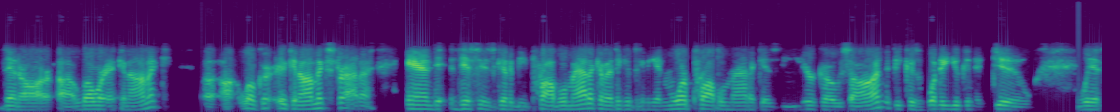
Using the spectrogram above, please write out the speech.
that are uh, lower economic, uh, uh lower economic strata. And this is going to be problematic. And I think it's going to get more problematic as the year goes on because what are you going to do with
